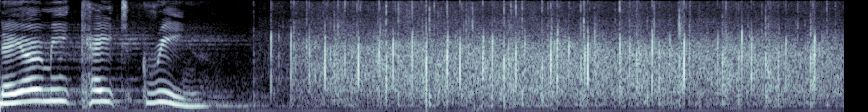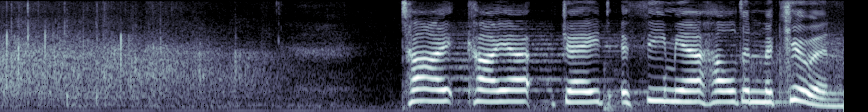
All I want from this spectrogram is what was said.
Naomi Kate Green. Ty Kaya Jade Euthemia Halden McEwen.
